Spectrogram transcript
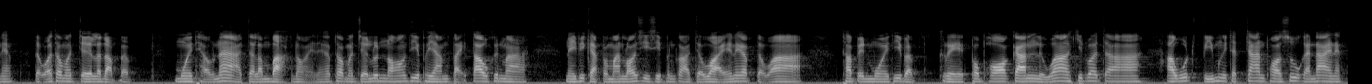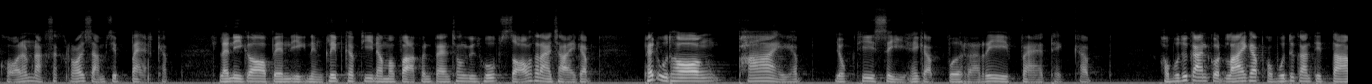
นะครับ แต่ว่าถ้ามาเจอระดับแบบมวยแถวหน้าจจะลำบากหน่อยนะครับ ถ้ามาเจอรุ่นน้องที่พยายามไต่เต้าขึ้นมา ในพิกัดประมาณ 140 มันก็อาจจะไหวนะครับ แต่ว่าถ้าเป็นมวยที่แบบเกรดพอๆกัน หรือว่าคิดว่าจะอาวุธฝีมือจัดจ้านพอสู้กันได้นะขอน้ำหนักสัก 138 ครับ และนี่ก็เป็นอีกหนึ่งคลิปครับที่นำมาฝากแฟนๆช่อง YouTube สองธนาชัยครับเพชรอูทองพ่ายครับยกทีสี่4 ให้กับเฟอร์รารี่แฟร์เทคครับ ขอบคุณทุกการกดไลค์ครับ ขอบคุณทุกการติดตาม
